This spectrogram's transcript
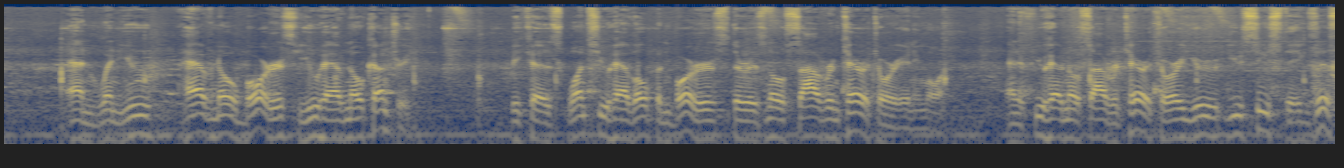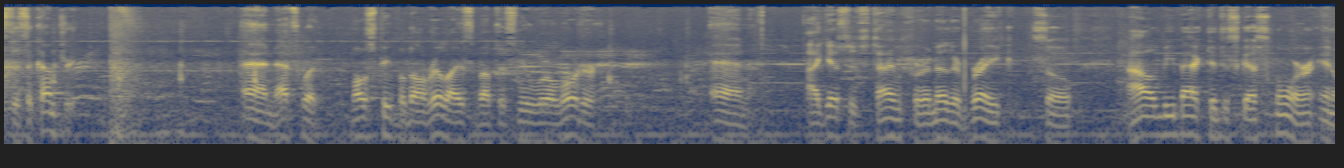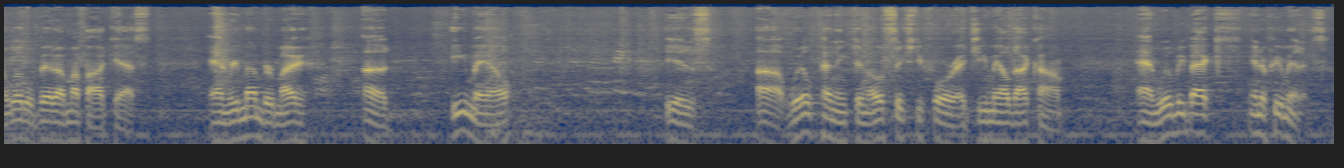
And when you have no borders, you have no country because once you have open borders, there is no sovereign territory anymore. And if you have no sovereign territory, you, you cease to exist as a country. And that's what most people don't realize about this New World Order. And I guess it's time for another break. So I'll be back to discuss more in a little bit on my podcast. And remember, my uh, email is uh, Will Pennington 064 at gmail.com. And we'll be back in a few minutes.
